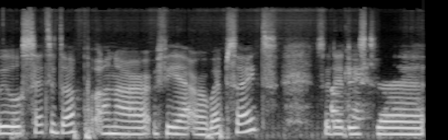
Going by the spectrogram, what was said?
we will set it up on our via our website. So that okay. is uh,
